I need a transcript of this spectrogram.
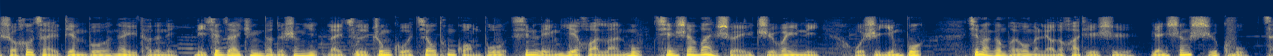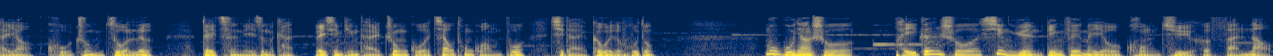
守候在电波那一头的你。你现在听到的声音来自中国交通广播心灵夜话栏目《千山万水只为你》，我是迎波。今晚跟朋友们聊的话题是：人生实苦，才要苦中作乐。对此你怎么看？微信平台中国交通广播，期待各位的互动。木姑娘说：“培根说，幸运并非没有恐惧和烦恼，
